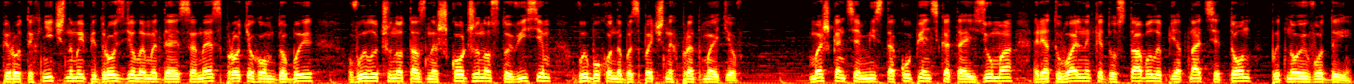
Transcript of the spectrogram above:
Піротехнічними підрозділами ДСНС протягом доби вилучено та знешкоджено 108 вибухонебезпечних предметів. Мешканцям міста Куп'янська та Ізюма рятувальники доставили 15 тонн питної води.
